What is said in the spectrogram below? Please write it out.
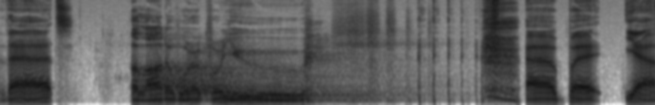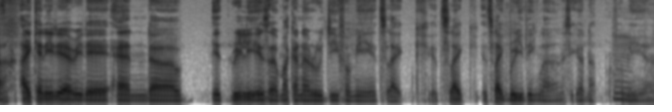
That's a lot of work for you. Uh, but yeah, I can eat it every day, and uh, it really is a makanan ruji for me. It's like it's like it's like breathing lah nasi for Mm. me. Yeah.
